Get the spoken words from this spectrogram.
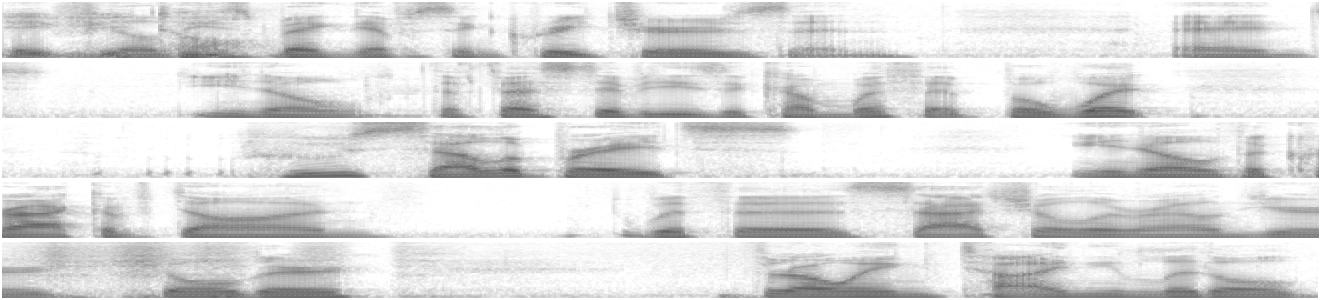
eight you feet know tall. these magnificent creatures and and you know the festivities that come with it but what who celebrates you know the crack of dawn with a satchel around your shoulder throwing tiny little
